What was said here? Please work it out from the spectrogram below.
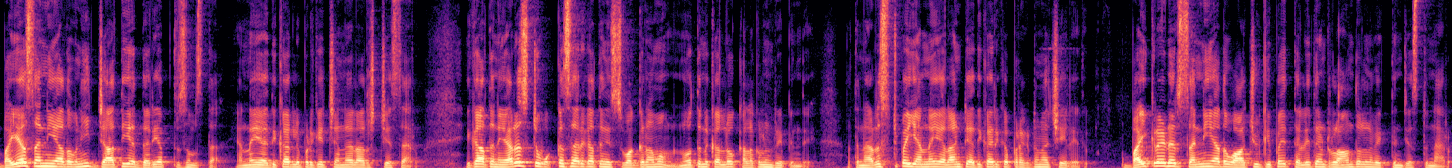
భయ్యా సన్నీ యాదవ్ని జాతీయ దర్యాప్తు సంస్థ ఎన్ఐఏ అధికారులు ఇప్పటికే చెన్నైలో అరెస్ట్ చేశారు. ఇక అతని అరెస్ట్ ఒక్కసారిగా అతని స్వగ్రామం నూతనకల్లో కలకలం రేపింది. అతని అరెస్టుపై ఎన్ఐఏ ఎలాంటి అధికారిక ప్రకటన చేయలేదు. బైక్ రైడర్ సన్నీ యాదవ్ ఆచూకీపై తల్లిదండ్రులు ఆందోళన వ్యక్తం చేస్తున్నారు.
